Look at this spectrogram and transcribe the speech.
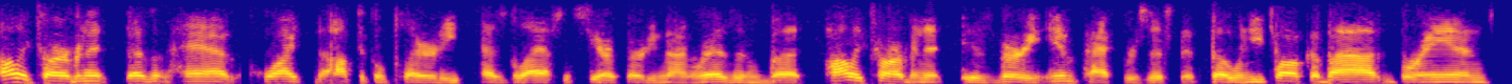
Polycarbonate doesn't have quite the optical clarity as glass and CR39 resin, but polycarbonate is very impact resistant. So when you talk about brands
